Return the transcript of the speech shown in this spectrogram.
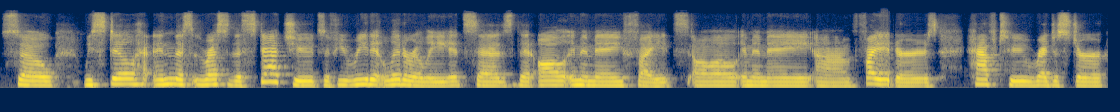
So we still, in this, the rest of the statutes, if you read it literally, it says that all MMA fights, all MMA um, fighters have to register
